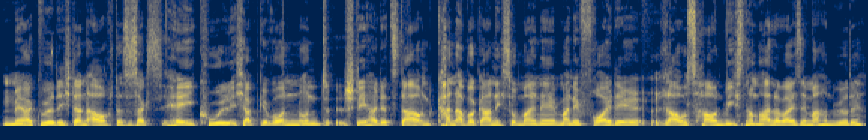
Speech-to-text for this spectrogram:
merkwürdig dann auch, dass du sagst, hey, cool, ich habe gewonnen und stehe halt jetzt da und kann aber gar nicht so meine, meine Freude raushauen, wie ich es normalerweise machen würde?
